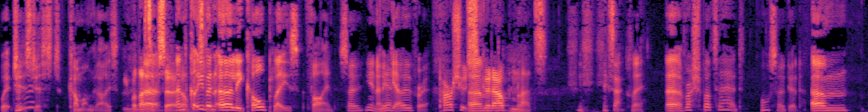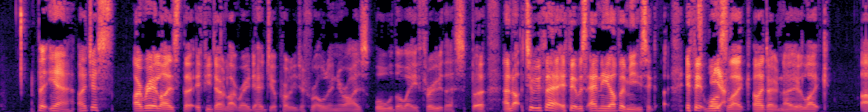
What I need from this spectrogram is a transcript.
which is just, come on, guys. Well, that's absurd, And obviously. even early Coldplay's fine. So, you know, Yeah. get over it. Parachute's a Um, good album, lads. Exactly. Uh, Rush Above the Head, also good. Um, but yeah, I just I realised that if you don't like Radiohead, you're probably just rolling your eyes all the way through this. But and uh, to be fair, if it was any other music, if it was Yeah. like I don't know, like I-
